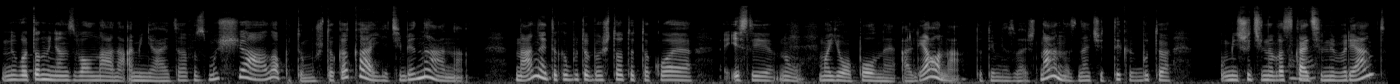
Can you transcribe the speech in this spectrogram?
Ну вот он меня называл Нана, а меня это возмущало, потому что какая я тебе Нана? Нана это как будто бы что-то такое, если, ну, мое полное Алена, то ты меня называешь Нана, значит, ты как будто уменьшительно-ласкательный uh-huh. вариант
